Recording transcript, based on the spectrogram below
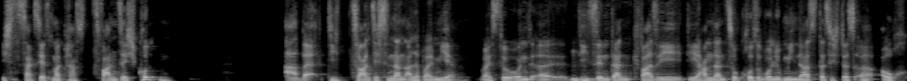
ich sag's jetzt mal krass, 20 Kunden. Aber die 20 sind dann alle bei mir, weißt du, und äh, mhm. die sind dann quasi, die haben dann so große Voluminas, dass ich das äh, auch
